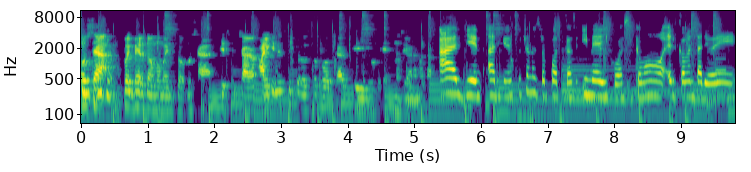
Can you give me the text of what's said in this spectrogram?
O sea, pues perdón, un momento. O sea, escucharon, alguien escuchó nuestro podcast y dijo que nos iban a matar. alguien, alguien escuchó nuestro podcast y me dijo así como el comentario de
